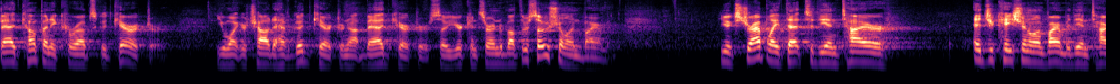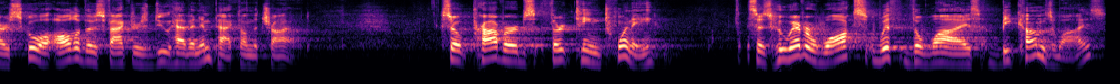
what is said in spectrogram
bad company corrupts good character. You want your child to have good character, not bad character. So you're concerned about their social environment. You extrapolate that to the entire educational environment, the entire school, all of those factors do have an impact on the child. So Proverbs 13:20 it says, Whoever walks with the wise becomes wise,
